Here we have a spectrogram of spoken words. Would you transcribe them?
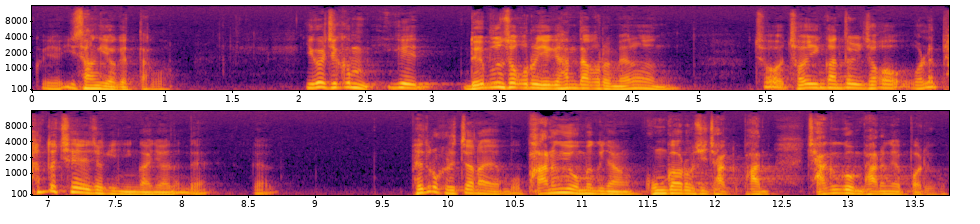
그 이상하게 여겼다고. 이걸 지금 이게 뇌분석으로 얘기한다 그러면은 저, 저 인간들 저거 원래 편도체적인 인간이었는데. 그러니까 베드로 그랬잖아요. 뭐 반응이 오면 그냥 공갈 없이 자, 반, 자극 오면 반응해버리고.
